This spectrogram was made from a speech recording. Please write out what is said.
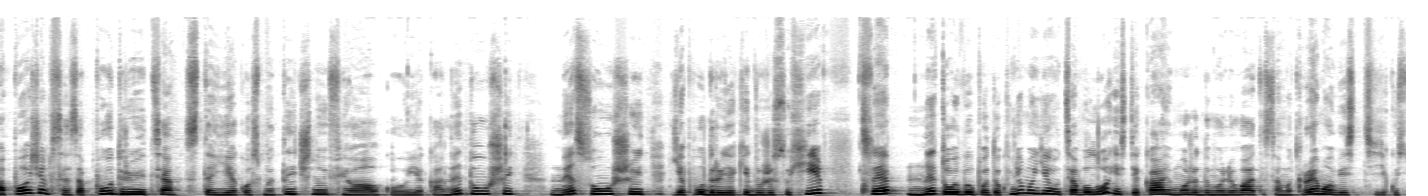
А потім все запудрюється, стає косметичною фіалкою, яка не душить, не сушить. Є пудри, які дуже сухі. Це не той випадок. В ньому є оця вологість, яка може демалювати саме кремовість, якусь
